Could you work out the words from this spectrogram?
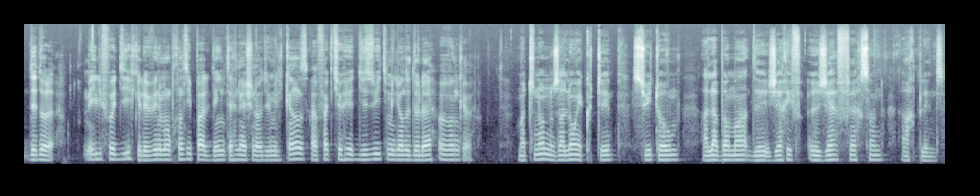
de dollars. Mais il faut dire que l'événement principal des International 2015 a facturé 18 millions de dollars au vainqueur. Maintenant, nous allons écouter Sweet Home, Alabama de euh, Jefferson Airplanes.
